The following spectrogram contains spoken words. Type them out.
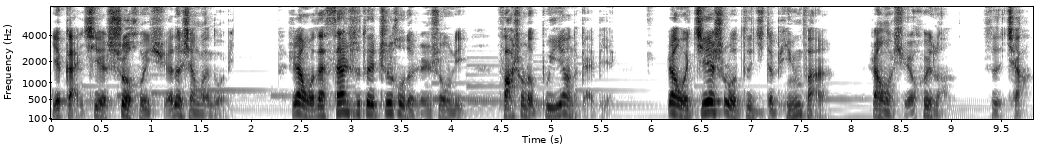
也感谢社会学的相关作品，让我在三十岁之后的人生里发生了不一样的改变，让我接受了自己的平凡，让我学会了自洽。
